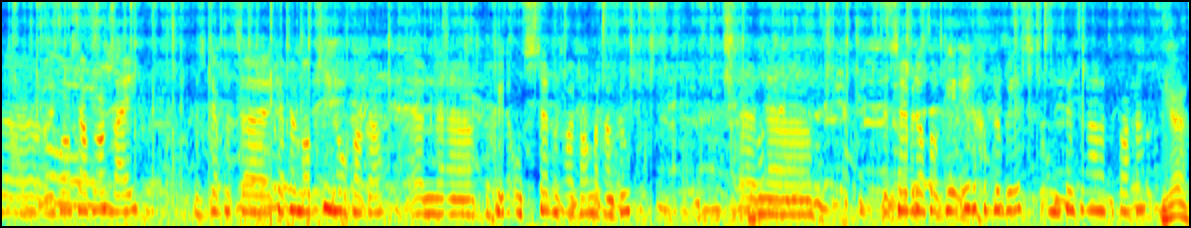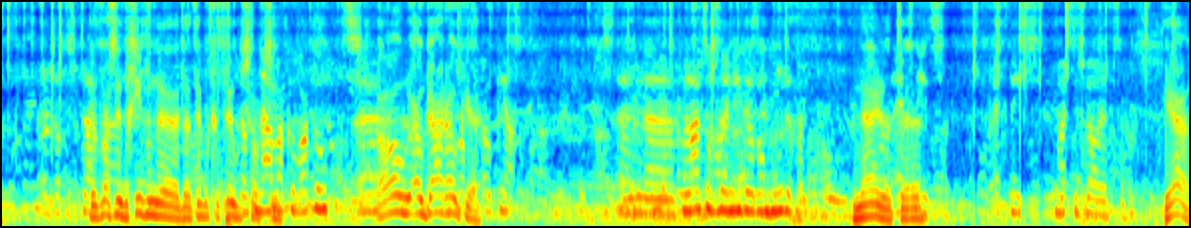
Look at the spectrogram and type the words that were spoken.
uh, ik was daar vlakbij. Dus ik heb, het, uh, ik heb hem ook zien oppakken. En uh, we gingen ontzettend hardhandig aan toe. En dus ze hebben dat al een keer eerder geprobeerd om de veteranen te pakken. Ja. En dat, is dat was in het begin van de, dat heb ik filmpjes van gezien. Dat oh, oh, daar ook ja. Ook, ja. En we laten ons daar niet door ontmoedigen. Nee, dat... Niet. Echt niet. Maar het is wel heftig. Ja.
